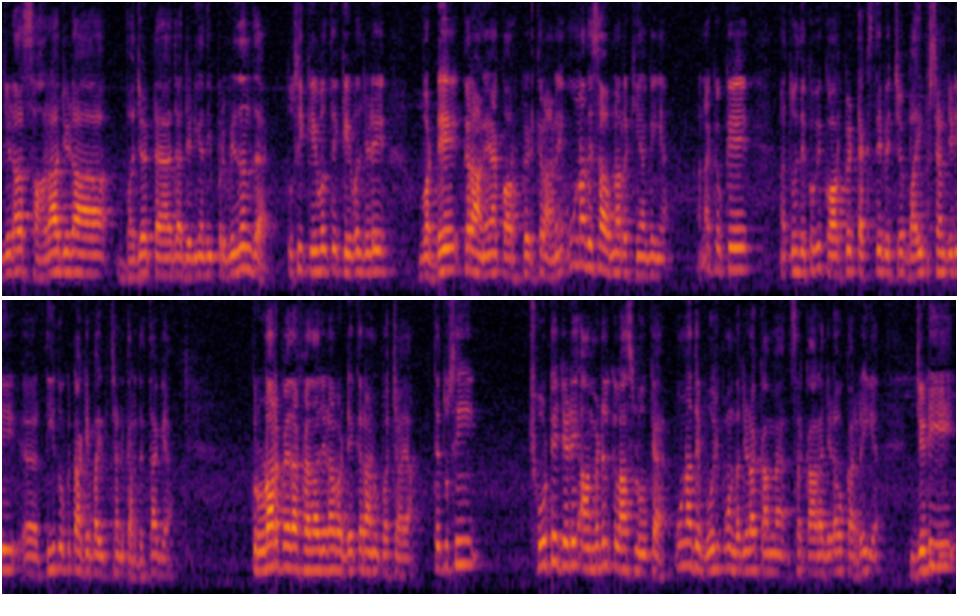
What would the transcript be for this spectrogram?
ਜਿਹੜਾ ਸਾਰਾ ਜਿਹੜਾ ਬਜਟ ਹੈ ਜਾਂ ਜਿਹੜੀਆਂ ਦੀ ਪ੍ਰੋਵੀਜ਼ਨਸ ਹੈ ਤੁਸੀਂ ਕੇਵਲ ਤੇ ਕੇਵਲ ਜਿਹੜੇ ਵੱਡੇ ਘਰਾਣੇ ਆ ਕਾਰਪੋਰੇਟ ਘਰਾਣੇ ਉਹਨਾਂ ਦੇ ਹਿਸਾਬ ਨਾਲ ਰੱਖੀਆਂ ਗਈਆਂ। ਹਨਾ? ਕਿਉਂਕਿ ਤੁਸੀਂ ਦੇਖੋ ਵੀ ਕਾਰਪੋਰੇਟ ਟੈਕਸ ਦੇ ਵਿੱਚ 22% ਜਿਹੜੀ ਅ, 30 ਤੋਂ ਘਟਾ ਕੇ 22% ਕਰ ਦਿੱਤਾ ਗਿਆ। ਕਰੋੜਾਂ ਰੁਪਏ ਦਾ ਫਾਇਦਾ ਜਿਹੜਾ ਵੱਡੇ ਘਰਾਂ ਨੂੰ ਪਹੁੰਚਾਇਆ। ਤੇ ਤੁਸੀਂ ਛੋਟੇ ਜਿਹੜੇ ਆ ਮਿਡਲ ਕਲਾਸ ਲੋਕ ਹੈ, ਉਹਨਾਂ ਦੇ ਬੋਝ ਪਾਉਣ ਦਾ ਜਿਹੜਾ ਕੰਮ ਹੈ, ਸਰਕਾਰ ਹੈ, ਜਿਹੜਾ ਉਹ ਕਰ ਰਹੀ ਹੈ। ਜਿਹੜੀ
